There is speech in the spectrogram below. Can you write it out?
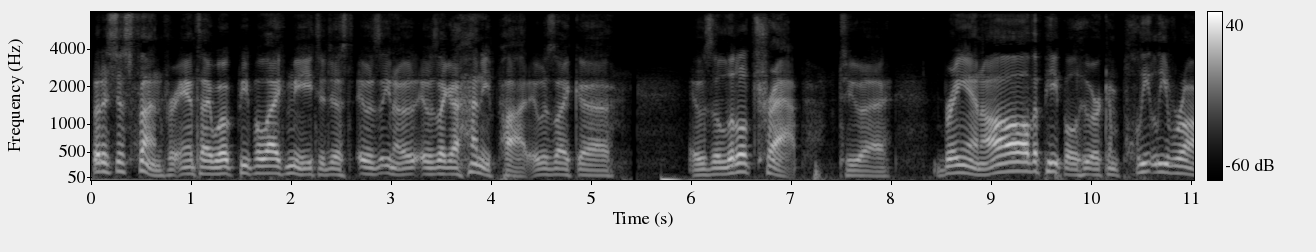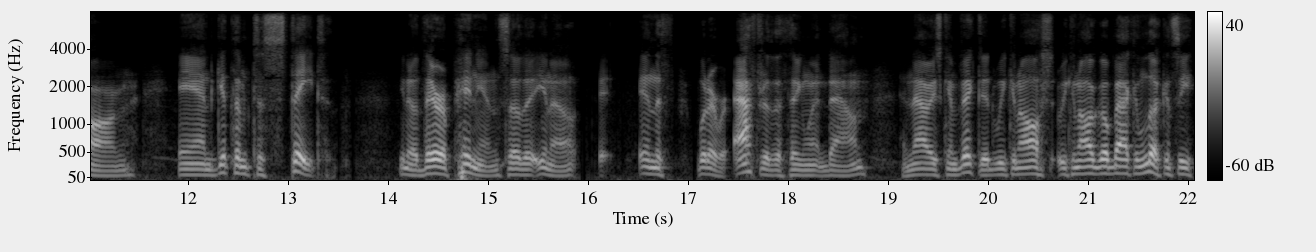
But it's just fun for anti woke people like me to just it was you know it was like a honeypot. It was like a it was a little trap to uh, bring in all the people who are completely wrong and get them to state you know their opinion so that you know in the whatever after the thing went down and now he's convicted we can all we can all go back and look and see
